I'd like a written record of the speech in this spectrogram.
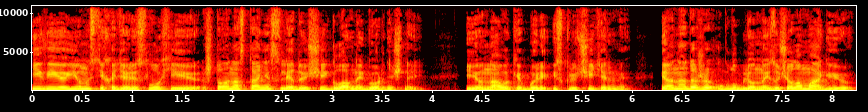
и в ее юности ходили слухи, что она станет следующей главной горничной – ее навыки были исключительны, и она даже углубленно изучала магию.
